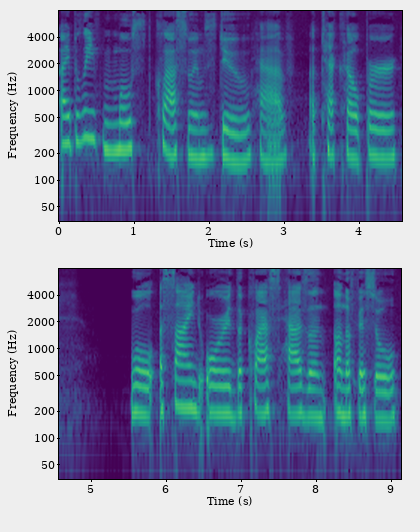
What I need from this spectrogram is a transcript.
I believe most classrooms do have a tech helper. Well, assigned or the class has an unofficial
